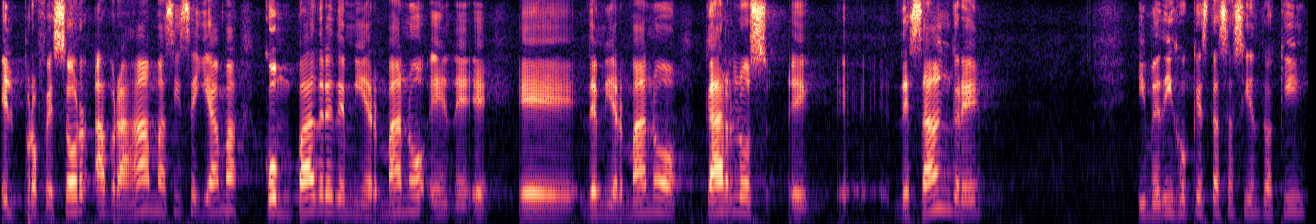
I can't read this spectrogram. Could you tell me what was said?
el profesor Abraham, así se llama, compadre de mi hermano, eh, eh, eh, de mi hermano Carlos de sangre, y me dijo, ¿qué estás haciendo aquí?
